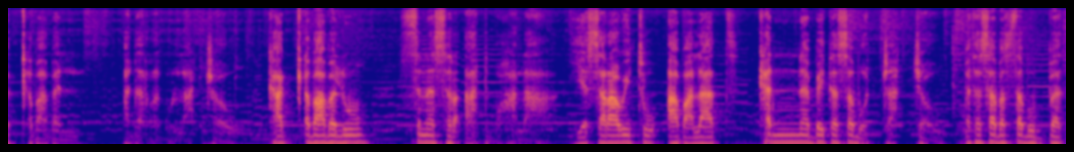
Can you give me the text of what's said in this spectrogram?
አቀባበል አደረጉላቸው። ከአቀባበሉ ሥነ ሥርዓት በኋላ የሰራዊቱ አባላት ከነ ቤተሰቦቻቸው በተሰበሰቡበት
